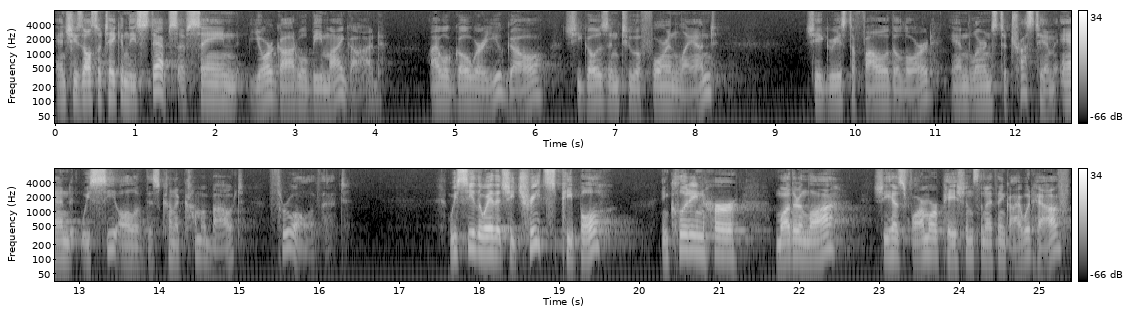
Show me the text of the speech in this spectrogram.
and she's also taken these steps of saying, Your God will be my God. I will go where you go. She goes into a foreign land. She agrees to follow the Lord and learns to trust him. And we see all of this kind of come about through all of that. We see the way that she treats people, including her mother in law. She has far more patience than I think I would have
